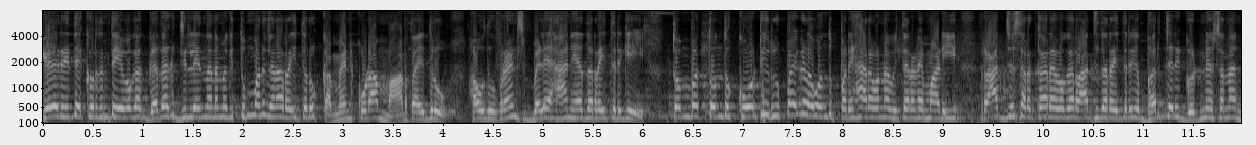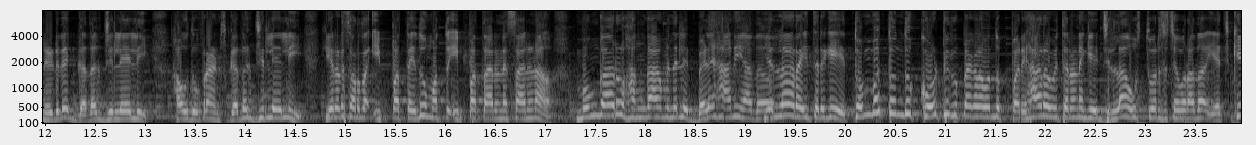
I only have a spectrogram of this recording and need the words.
ಗೆಳೆಯರ ಇದೇ ಕುರಿತಂತೆ ಇವಾಗ ಗದಗ ಜಿಲ್ಲೆಯಿಂದ ನಮಗೆ ತುಂಬಾ ಜನ ರೈತರು ಕಮೆಂಟ್ ಕೂಡ ಮಾಡ್ತಾ ಇದ್ರು. ಹೌದು ಫ್ರೆಂಡ್ಸ್ ಬೆಳೆ ಹಾನಿಯಾದ ರೈತರಿಗೆ ತೊಂಬತ್ತೊಂದು ಕೋಟಿ ರೂಪಾಯಿಗಳ ಒಂದು ಪರಿಹಾರವನ್ನು ವಿತರಣೆ ಮಾಡಿ ರಾಜ್ಯ ಸರ್ಕಾರ ಇವಾಗ ರಾಜ್ಯದ ರೈತರಿಗೆ ಭರ್ಜರಿ ಗುಡ್ ನ್ಯೂಸ್ ಅನ್ನ ನೀಡಿದೆ ಗದಗ ಜಿಲ್ಲೆಯಲ್ಲಿ. ಹೌದು ಫ್ರೆಂಡ್ಸ್ ಗದಗ ಜಿಲ್ಲೆಯಲ್ಲಿ ಎರಡ್ ಸಾವಿರದ ಇಪ್ಪತ್ತೈದು ಮತ್ತು ಇಪ್ಪತ್ತಾರನೇ ಸಾಲಿನ ಮುಂಗಾರು ಹಂಗಾಮಿನಲ್ಲಿ ಬೆಳೆ ಹಾನಿಯಾದ ಎಲ್ಲಾ ರೈತರಿಗೆ ತೊಂಬತ್ತೊಂದು ಕೋಟಿ ರೂಪಾಯಿಗಳ ಒಂದು ಪರಿಹಾರ ವಿತರಣೆಗೆ ಜಿಲ್ಲಾ ಉಸ್ತುವಾರಿ ಸಚಿವರಾದ ಎಚ್ ಕೆ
